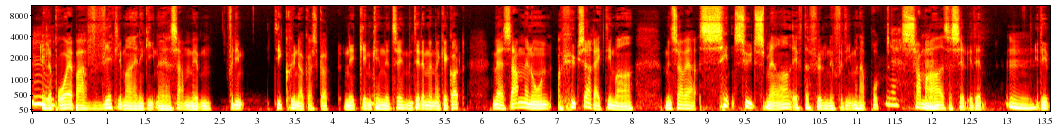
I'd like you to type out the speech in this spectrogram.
Mm. Eller bruger jeg bare virkelig meget energi, når jeg er sammen med dem? Fordi det kunne jeg nok også godt ikke genkende til, men det der med, at man kan godt være sammen med nogen og hygge sig rigtig meget, men så være sindssygt smadret efterfølgende, fordi man har brugt ja. så meget af sig selv i den, mm. i det,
